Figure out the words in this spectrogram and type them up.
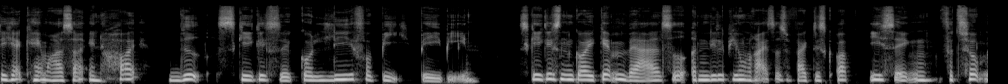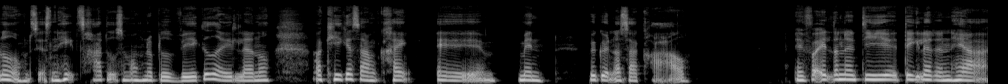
det her kamera så en høj, hvid skikkelse gå lige forbi babyen. Skikkelsen går igennem værelset, og den lille pige, hun rejser sig faktisk op i sengen, fortumlet, og hun ser sådan helt træt ud, som om hun er blevet vækket af et eller andet, og kigger sig omkring, øh, men begynder så at græde. Øh, forældrene, de deler den her,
